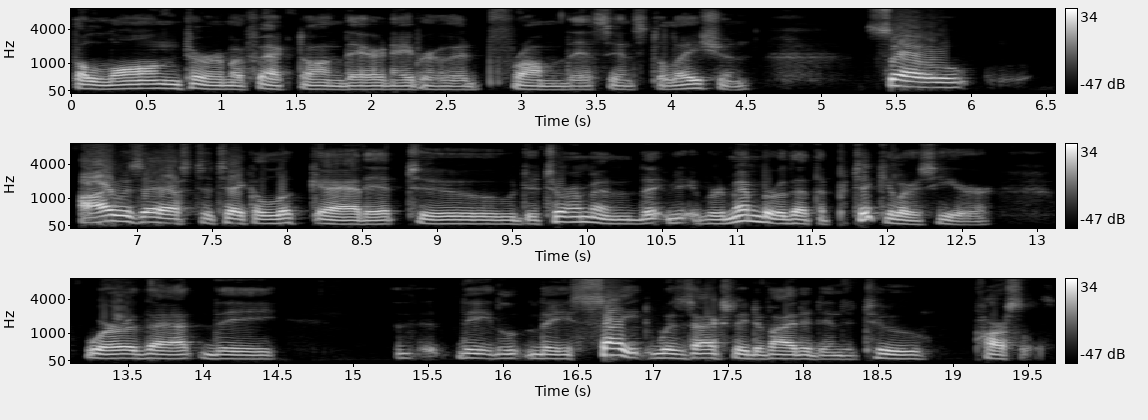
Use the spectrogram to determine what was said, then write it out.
the long-term effect on their neighborhood from this installation. So I was asked to take a look at it to determine that, remember that the particulars here were that the the the site was actually divided into two parcels.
